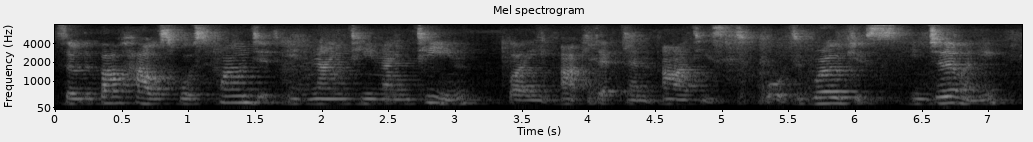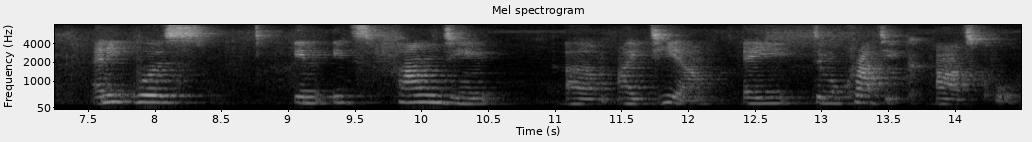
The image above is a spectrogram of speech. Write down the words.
So the Bauhaus was founded in 1919 by architect and artist Walter Gropius in Germany, and it was in its founding um, idea a democratic art school.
